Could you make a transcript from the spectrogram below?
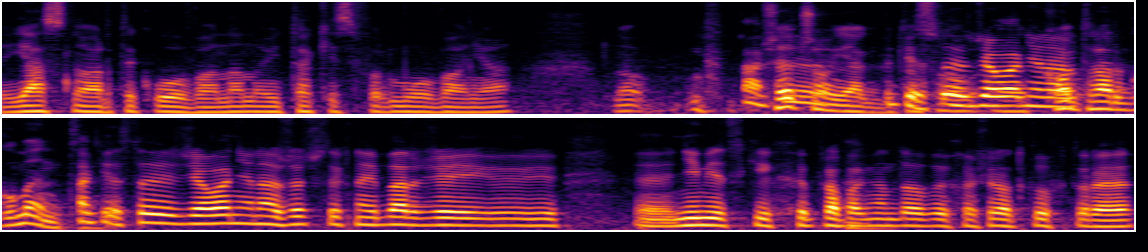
e, jasno artykułowana. No i takie sformułowania no, Tak, przeczą e, jakby, tak to jest, są to jest działanie e, na- kontrargumenty. Tak jest, to jest działanie na rzecz tych najbardziej niemieckich propagandowych ośrodków, które,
